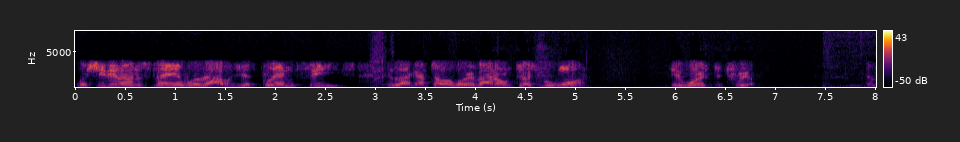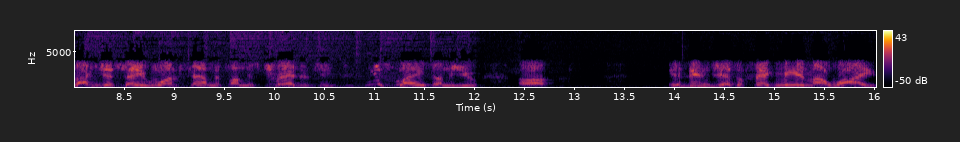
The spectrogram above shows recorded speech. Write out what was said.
What she didn't understand was I was just planting seeds. And like I told her, if I don't touch for one, it worth the trip. If I can just save one family from this tragedy, let me explain something to you. Uh, it didn't just affect me and my wife.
